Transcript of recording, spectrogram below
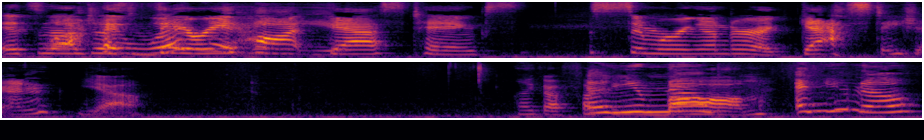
It's not Why just very hot be? gas tanks simmering under a gas station. Yeah. Like a fucking And you know, bomb. and you know,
